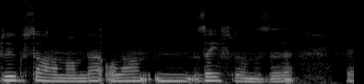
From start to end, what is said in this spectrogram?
duygusal anlamda olan ım, zayıflığınızı, eee,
